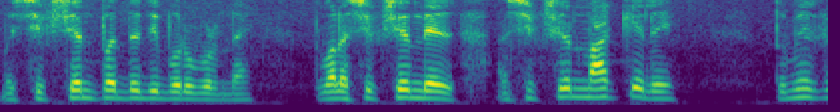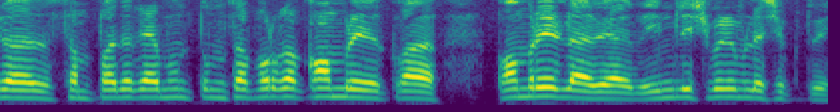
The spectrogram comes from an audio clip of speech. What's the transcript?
मग शिक्षण पद्धती बरोबर नाही. तुम्हाला शिक्षण द्यायचं आणि शिक्षण महाग केले तुम्ही क संपादक आहे म्हणून तुमचा पोरगा कॉम्रे कॉ कॉम्रेडला इंग्लिश मिडियमला आहे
